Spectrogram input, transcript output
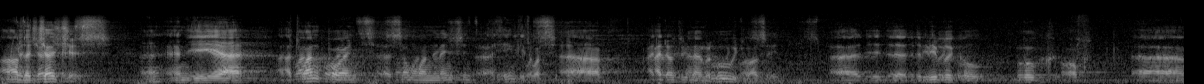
are the judges. Uh, and the, uh, at one point, uh, someone mentioned, I think it was, uh, I don't remember who it was, it, uh, the, the, the biblical book of uh,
